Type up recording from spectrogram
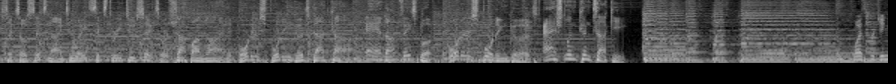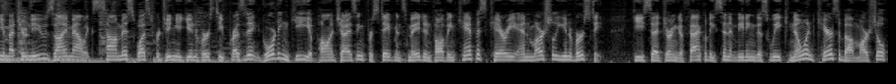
606 928 6326 or shop online at bordersportinggoods.com and on Facebook. Borders Sporting Sporting Goods, Ashland, Kentucky. West Virginia Metro News, I'm Alex Thomas. West Virginia University President Gordon Gee apologizing for statements made involving campus carry and Marshall University. Gee said during a faculty senate meeting this week, no one cares about Marshall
